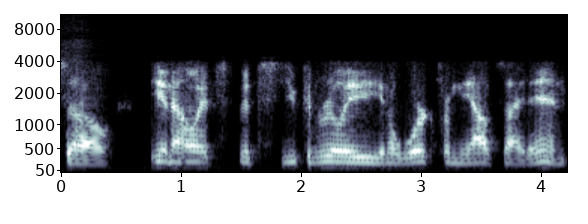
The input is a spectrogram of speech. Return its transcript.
So you know, it's it's you could really you know work from the outside in.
